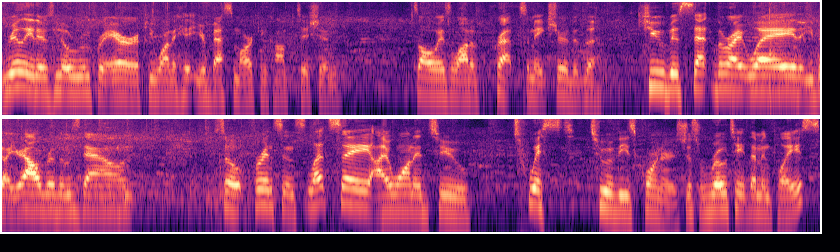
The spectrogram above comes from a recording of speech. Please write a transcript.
really there's no room for error if you want to hit your best mark in competition. It's always a lot of prep to make sure that the cube is set the right way, that you've got your algorithms down. So for instance, let's say I wanted to twist two of these corners, just rotate them in place.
